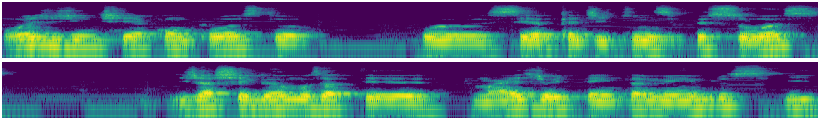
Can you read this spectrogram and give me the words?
Hoje a gente é composto por cerca de 15 pessoas já chegamos a ter mais de 80 membros e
